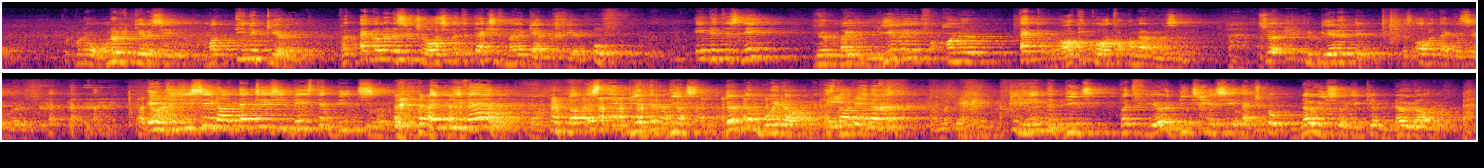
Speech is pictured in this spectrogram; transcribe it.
ek moet nou honderde kere sê, maar tiene kere wat ek al in 'n situasie met 'n taxi vir my 'n gap gegee het of en dit is net jou my lewe het verander. Ek raak nie kwaad vir ander ouens nie. So probeer dit net. Dis al wat ek wil sê oor dit. En jy sê, daai taxi is die beste diens in die wêreld. Daar is nie 'n beter diens nie. Dink nou mooi daaroor. Is daar enige kliënte diens wat vir jou 'n diens gee sê ek stop nou hierso en jy klim nou daar uit.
